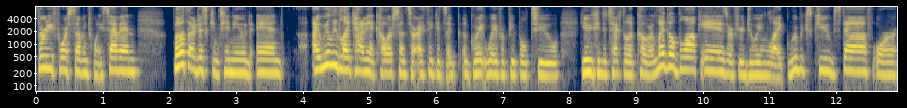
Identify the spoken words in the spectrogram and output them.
34 727 both are discontinued and I really like having a color sensor. I think it's a, a great way for people to, you, know, you can detect what color Lego block is, or if you're doing like Rubik's Cube stuff, or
